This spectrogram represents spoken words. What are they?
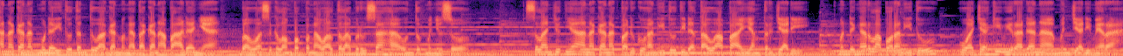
Anak-anak muda itu tentu akan mengatakan apa adanya, bahwa sekelompok pengawal telah berusaha untuk menyusul. Selanjutnya anak-anak padukuhan itu tidak tahu apa yang terjadi. Mendengar laporan itu, wajah Kiwiradana menjadi merah.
